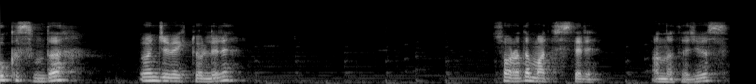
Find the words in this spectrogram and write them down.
Bu kısımda önce vektörleri sonra da matrisleri anlatacağız.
